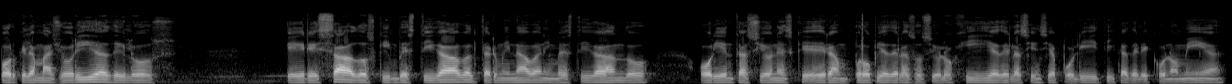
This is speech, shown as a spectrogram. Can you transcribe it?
porque la mayoría de los egresados que investigaban terminaban investigando orientaciones que eran propias de la sociología, de la ciencia política, de la economía,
